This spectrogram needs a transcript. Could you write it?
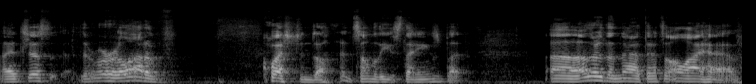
I just there were a lot of questions on some of these things, but uh, other than that, that's all I have.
